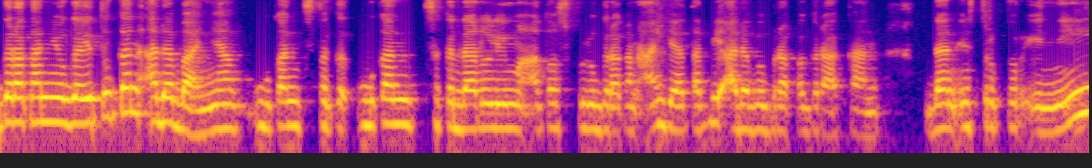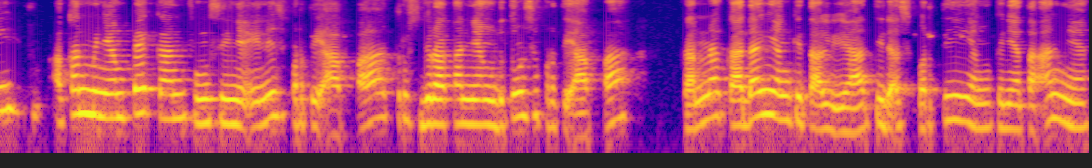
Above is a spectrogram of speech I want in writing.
gerakan yoga itu kan ada banyak, bukan bukan sekedar 5 atau 10 gerakan aja, tapi ada beberapa gerakan. Dan instruktur ini akan menyampaikan fungsinya ini seperti apa, terus gerakan yang betul seperti apa, karena kadang yang kita lihat tidak seperti yang kenyataannya.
